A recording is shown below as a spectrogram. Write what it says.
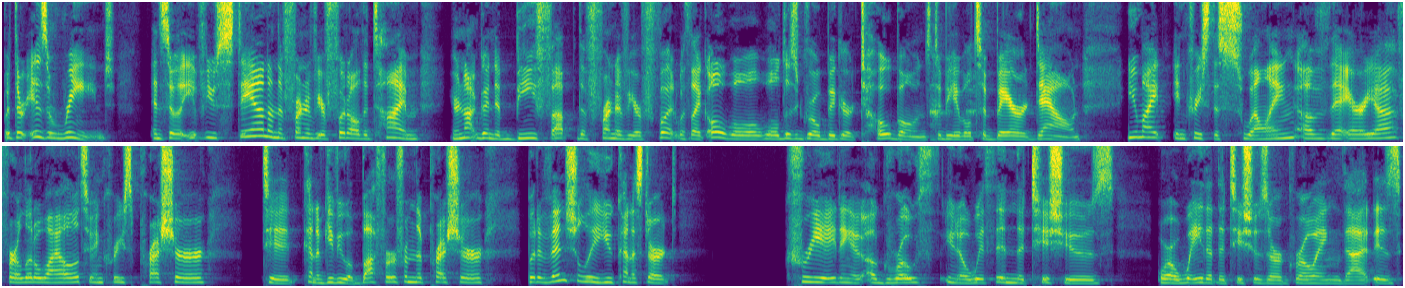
but there is a range. And so if you stand on the front of your foot all the time, you're not going to beef up the front of your foot with like, oh, well, we'll just grow bigger toe bones to be able to bear down. You might increase the swelling of the area for a little while to increase pressure, to kind of give you a buffer from the pressure. But eventually you kind of start creating a, a growth, you know, within the tissues or a way that the tissues are growing that is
